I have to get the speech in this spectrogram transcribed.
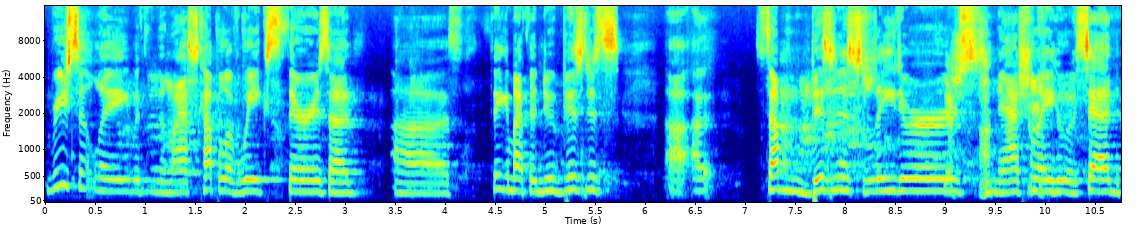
recently, within the last couple of weeks, there is a uh, thing about the new business. Uh, uh, some business leaders Yes. Huh? nationally who have said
